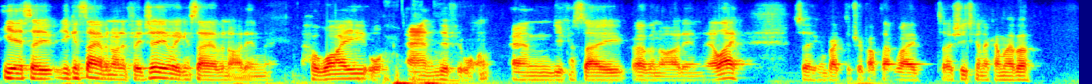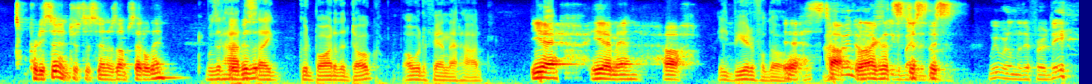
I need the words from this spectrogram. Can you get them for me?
yeah, so you can stay overnight in Fiji, or you can stay overnight in Hawaii, or and if you want, and you can stay overnight in LA. So you can break the trip up that way. So she's going to come over pretty soon, just as soon as I'm settled in. Was it hard to say goodbye to the dog? I would have found that hard. Yeah, yeah, man. Oh, He's a beautiful dog. yeah, it's tough. found Like it's just this. We were only there for a day.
